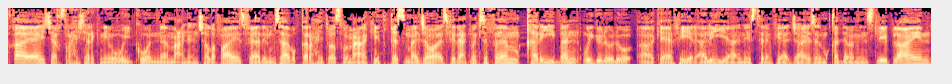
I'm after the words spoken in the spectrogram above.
أصدقائي أي شخص راح يشاركني ويكون معنا إن شاء الله فايز في هذه المسابقة راح يتواصلوا معاه أكيد قسم الجوائز في إذاعة Mix FM قريبا ويقولوا له آه كيف هي الآلية أن يستلم فيها الجائزة المقدمة من Sleep Line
